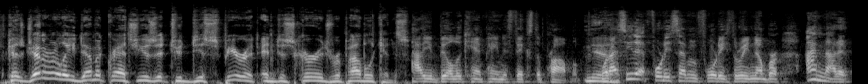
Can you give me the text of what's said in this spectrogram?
Because generally Democrats use it to dispirit and discourage Republicans. How you build a campaign to fix the problem. Yeah. When I see that 47-43 number, I'm not at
